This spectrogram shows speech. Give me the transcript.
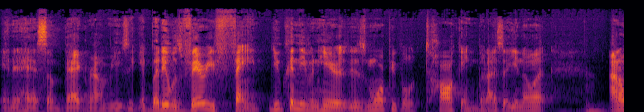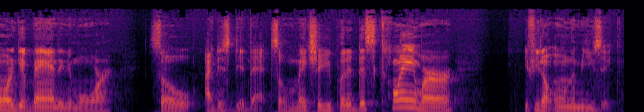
and it had some background music, but it was very faint. You couldn't even hear. It. There's more people talking, but I said, you know what? I don't want to get banned anymore. So I just did that. So make sure you put a disclaimer if you don't own the music.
